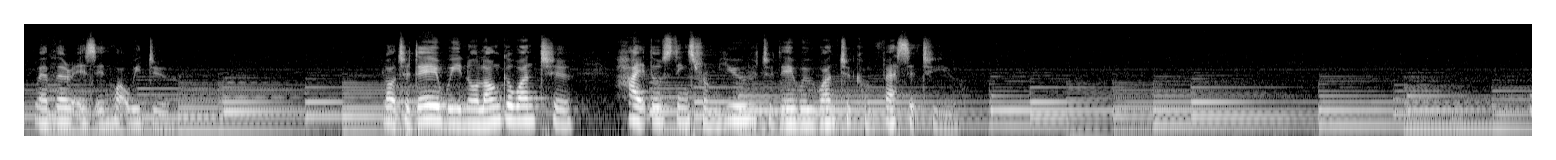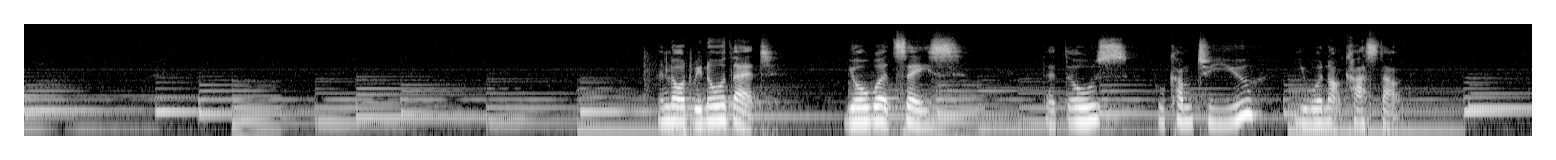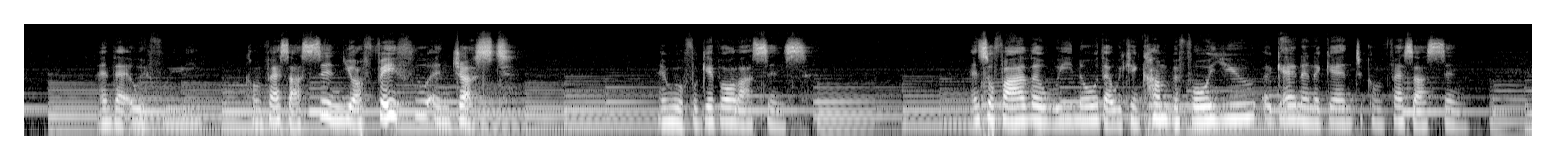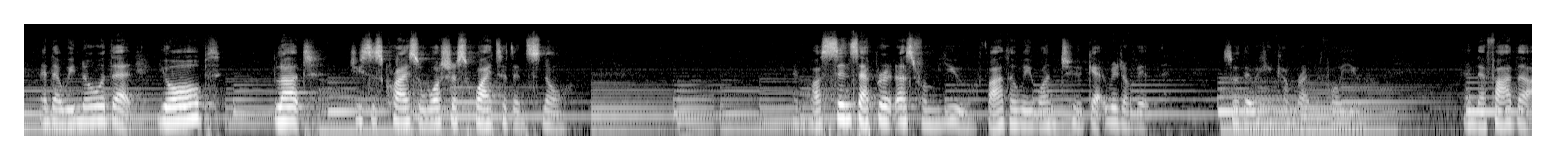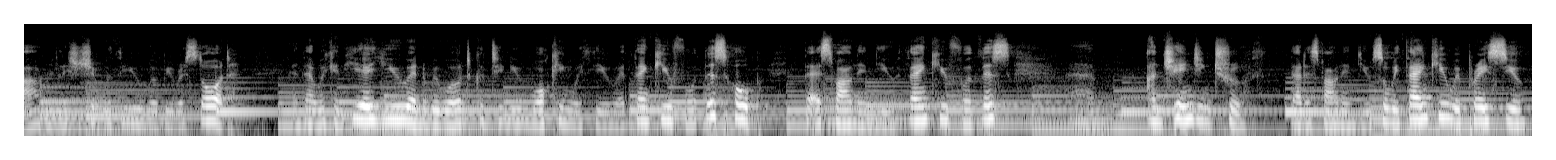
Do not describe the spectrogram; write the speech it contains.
whether it's in what we do. Lord, today we no longer want to hide those things from you. Today we want to confess it to you. And Lord, we know that your word says that those who come to you, you will not cast out. And that if we confess our sin, you are faithful and just and will forgive all our sins. And so, Father, we know that we can come before you again and again to confess our sin. And that we know that your blood, Jesus Christ, will wash us whiter than snow. And while sin separates us from you, Father, we want to get rid of it so that we can come right before you. And that, Father, our relationship with you will be restored and that we can hear you and we will continue walking with you. And thank you for this hope that is found in you. Thank you for this um, unchanging truth that is found in you. So we thank you, we praise you.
